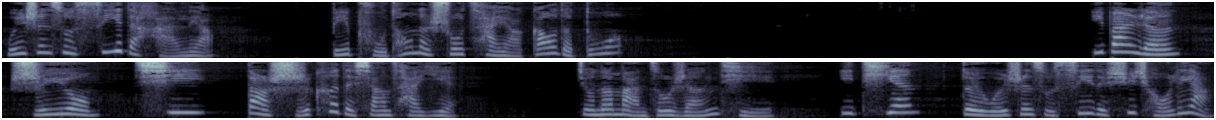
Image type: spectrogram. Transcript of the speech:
维生素 C 的含量比普通的蔬菜要高得多。一般人食用七到十克的香菜叶，就能满足人体一天对维生素 C 的需求量。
